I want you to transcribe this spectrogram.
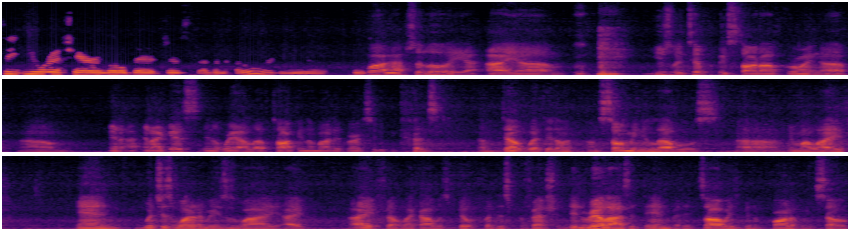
so you want to share a little bit just of an overview? Well, absolutely. I um, usually typically start off growing up, um, and I, and I guess in a way I love talking about adversity because I've dealt with it on, on so many levels uh, in my life, and which is one of the reasons why I I felt like I was built for this profession. Didn't realize it then, but it's always been a part of me. So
